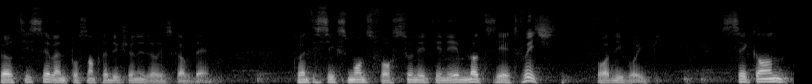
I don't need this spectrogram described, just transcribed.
37% reduction in the risk of death. 26 months for sunitinib, not yet reached for nivo-ipi. Second,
